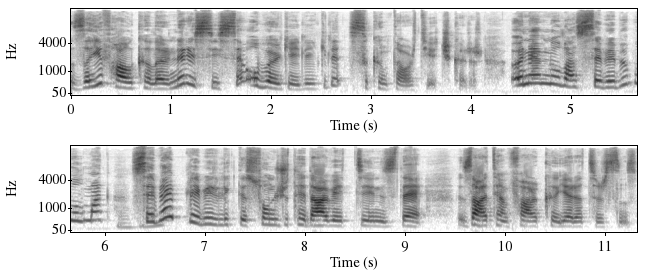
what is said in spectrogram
zayıf halkaları neresiyse o bölgeyle ilgili sıkıntı ortaya çıkarır. Önemli olan sebebi bulmak. Sebeple birlikte sonucu tedavi ettiğinizde zaten farkı yaratırsınız.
